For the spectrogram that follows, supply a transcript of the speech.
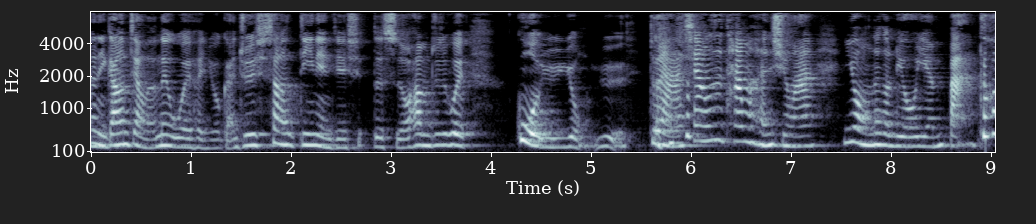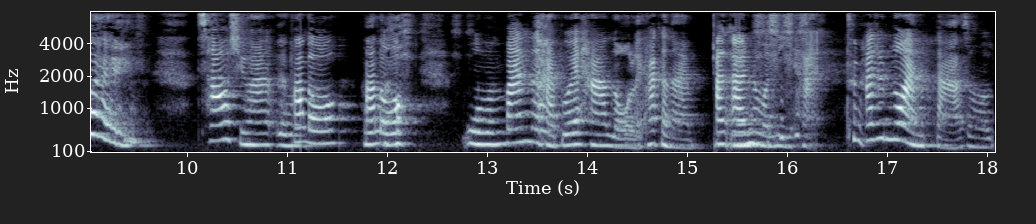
那你刚刚讲的那个我也很有感，就是上低年级的时候，他们就是会过于踊跃。对啊，像是他们很喜欢用那个留言板，对超喜欢我们，Hello Hello，我们班的还不会 Hello 嘞，他可能还安安那么厉害。他就乱打什么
